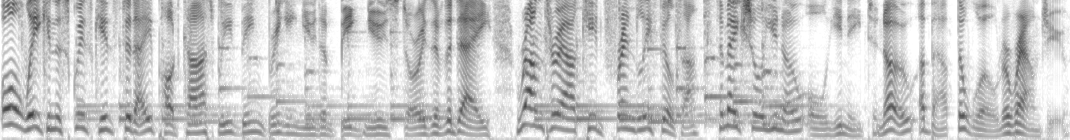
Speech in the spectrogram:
All week in the Squiz Kids Today podcast, we've been bringing you the big news stories of the day, run through our kid friendly filter to make sure you know all you need to know about the world around you.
